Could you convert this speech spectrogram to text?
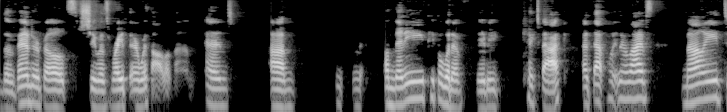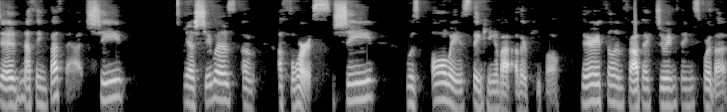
the Vanderbilts. She was right there with all of them. And, um, many people would have maybe kicked back at that point in their lives. Molly did nothing but that. She, yeah, she was a, a force. She was always thinking about other people, very philanthropic, doing things for the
